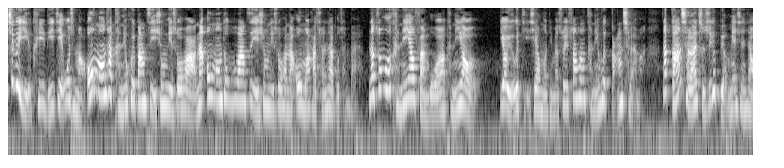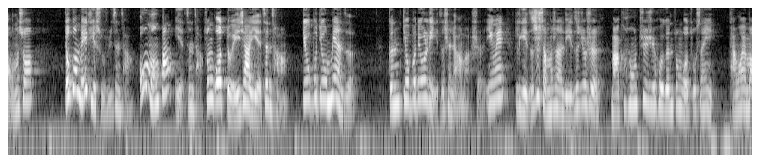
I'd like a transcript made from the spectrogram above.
这个也可以理解，为什么欧盟他肯定会帮自己兄弟说话？那欧盟都不帮自己兄弟说话，那欧盟还存在不存在？那中国肯定要反驳啊，肯定要。要有个底线问题嘛，所以双方肯定会杠起来嘛。那杠起来只是一个表面现象。我们说德国媒体属于正常，欧盟帮也正常，中国怼一下也正常。丢不丢面子，跟丢不丢里子是两码事。因为里子是什么事？里子就是马克龙继续会跟中国做生意、谈外贸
